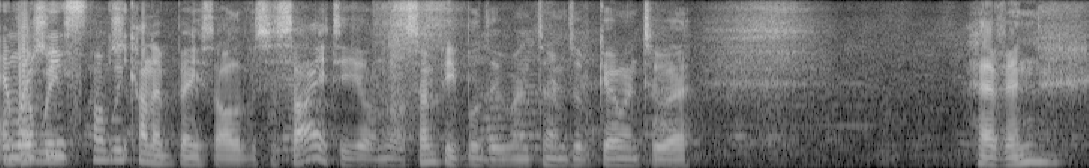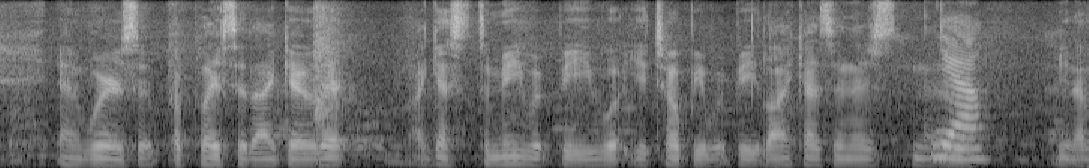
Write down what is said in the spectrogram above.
And Well, when we, he's we he- kind of base all of a society on, or some people do, in terms of going to a heaven, and where's a, a place that I go that I guess to me would be what utopia would be like, as in there's no Yeah. you know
